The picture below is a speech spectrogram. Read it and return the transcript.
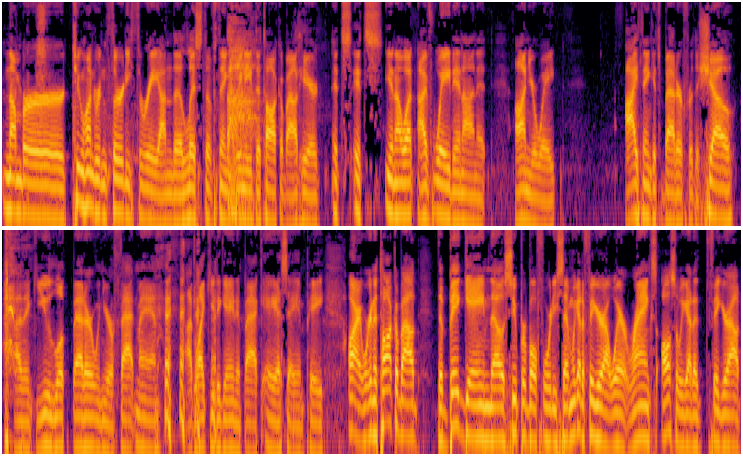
number 233 on the list of things we need to talk about here. It's it's you know what? I've weighed in on it on your weight. I think it's better for the show. I think you look better when you're a fat man. I'd like you to gain it back ASAP. All right, we're going to talk about the big game though, Super Bowl 47. We got to figure out where it ranks. Also, we got to figure out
